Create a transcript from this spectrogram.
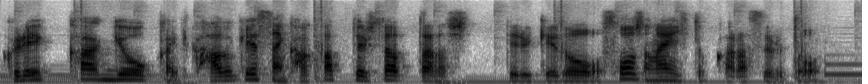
クレカ業界とかハード決済にかかってる人だったら知ってるけど、そうじゃない人からすると、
